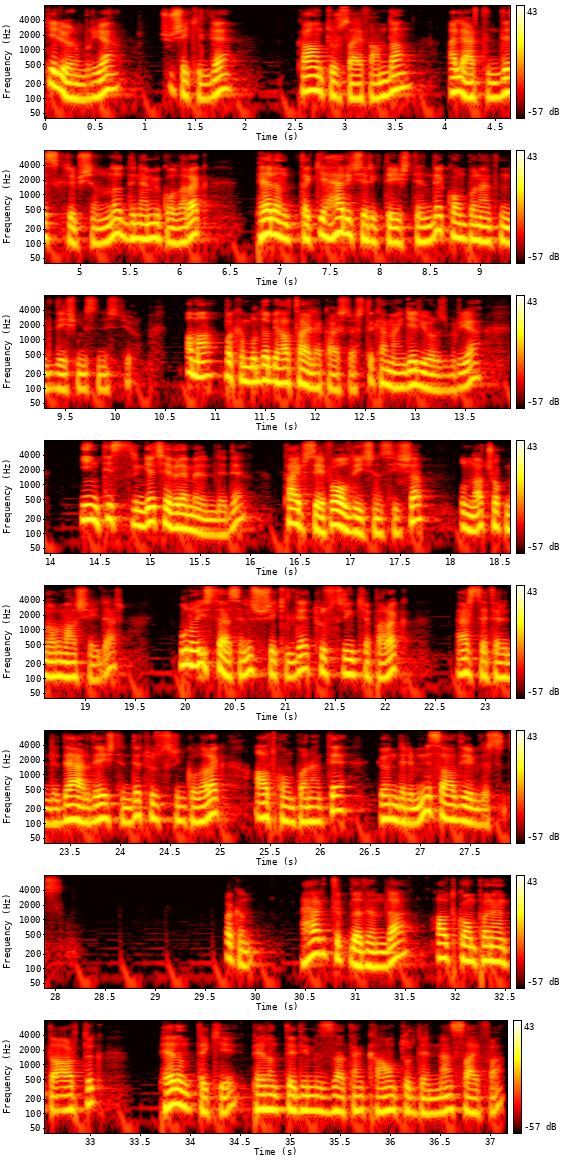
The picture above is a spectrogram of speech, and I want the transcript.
Geliyorum buraya. Şu şekilde counter sayfamdan alert'in description'ını dinamik olarak parent'taki her içerik değiştiğinde komponentin de değişmesini istiyorum. Ama bakın burada bir hatayla karşılaştık. Hemen geliyoruz buraya. Int'i string'e çeviremedim dedi. Type safe olduğu için C Sharp bunlar çok normal şeyler. Bunu isterseniz şu şekilde toString yaparak her seferinde değer değiştiğinde toString olarak alt komponente gönderimini sağlayabilirsiniz. Bakın her tıkladığımda alt komponent de artık parent'taki parent dediğimiz zaten counter denilen sayfa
